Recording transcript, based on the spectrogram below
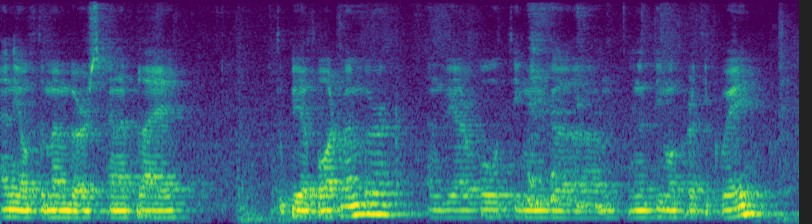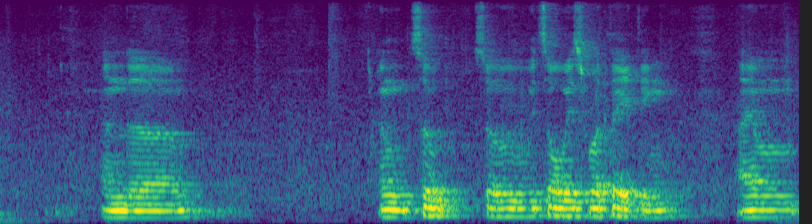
any of the members can apply to be a board member, and we are voting uh, in a democratic way, and. Uh, and so so it's always rotating. I am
